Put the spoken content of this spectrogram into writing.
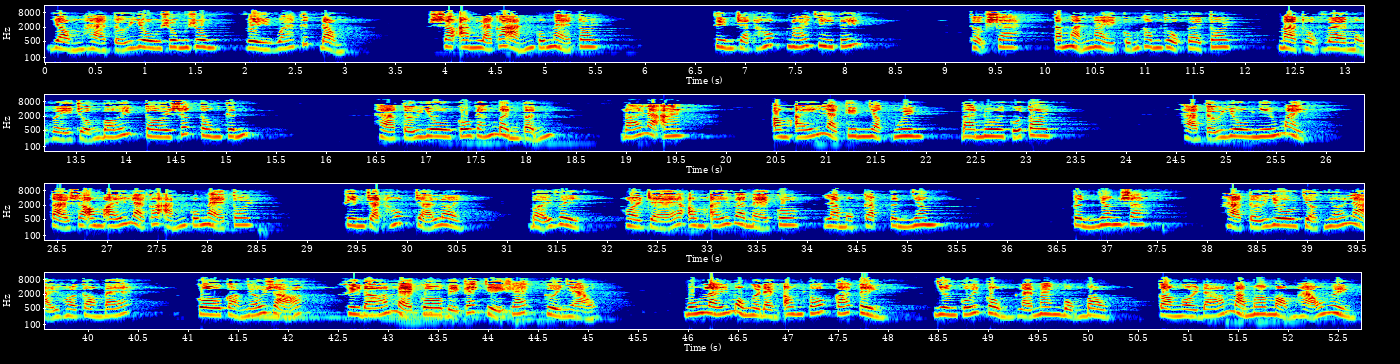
Giọng Hạ Tử Du run run vì quá kích động. Sao anh lại có ảnh của mẹ tôi? Kim Trạch Hút nói chi tiết. Thực ra, tấm ảnh này cũng không thuộc về tôi, mà thuộc về một vị trưởng bối tôi rất tôn kính. Hạ Tử Du cố gắng bình tĩnh. Đó là ai? Ông ấy là Kim Nhật Nguyên, ba nuôi của tôi. Hạ Tử Du nhíu mày. Tại sao ông ấy lại có ảnh của mẹ tôi? Kim Trạch Hút trả lời. Bởi vì, hồi trẻ ông ấy và mẹ cô là một cặp tình nhân. Tình nhân sao? Hạ Tử Du chợt nhớ lại hồi còn bé. Cô còn nhớ rõ, khi đó mẹ cô bị các chị khác cười nhạo. Muốn lấy một người đàn ông tốt có tiền, nhưng cuối cùng lại mang bụng bầu, còn ngồi đó mà mơ mộng hảo huyền.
